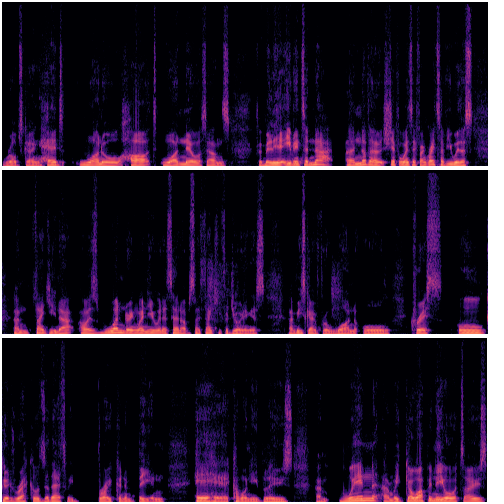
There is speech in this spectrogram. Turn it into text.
Rob's going head, one all, heart, one nil. Sounds familiar. Evening to Nat, another Sheffield Wednesday fan. Great to have you with us. Um, thank you, Nat. I was wondering when you were going to turn up, so thank you for joining us. Um, he's going for a one all. Chris, all good records are there to be broken and beaten. Here, here, come on, you Blues. Um, win, and we go up in the autos.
